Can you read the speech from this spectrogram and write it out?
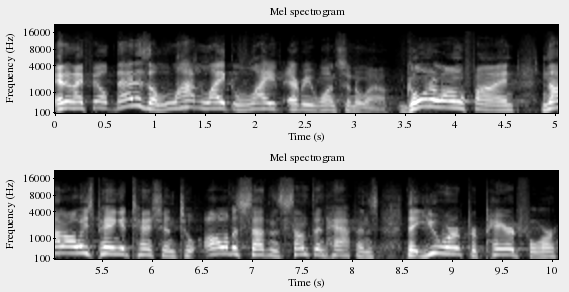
And then I felt that is a lot like life every once in a while. Going along fine, not always paying attention to all of a sudden something happens that you weren't prepared for,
